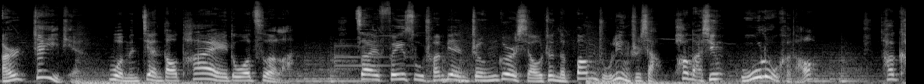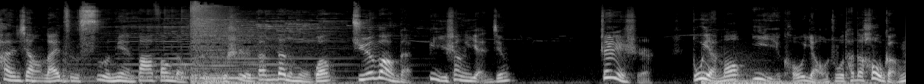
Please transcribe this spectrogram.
而这一天，我们见到太多次了。在飞速传遍整个小镇的帮主令之下，胖大星无路可逃。他看向来自四面八方的虎视眈眈的目光，绝望地闭上眼睛。这时，独眼猫一口咬住他的后梗，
